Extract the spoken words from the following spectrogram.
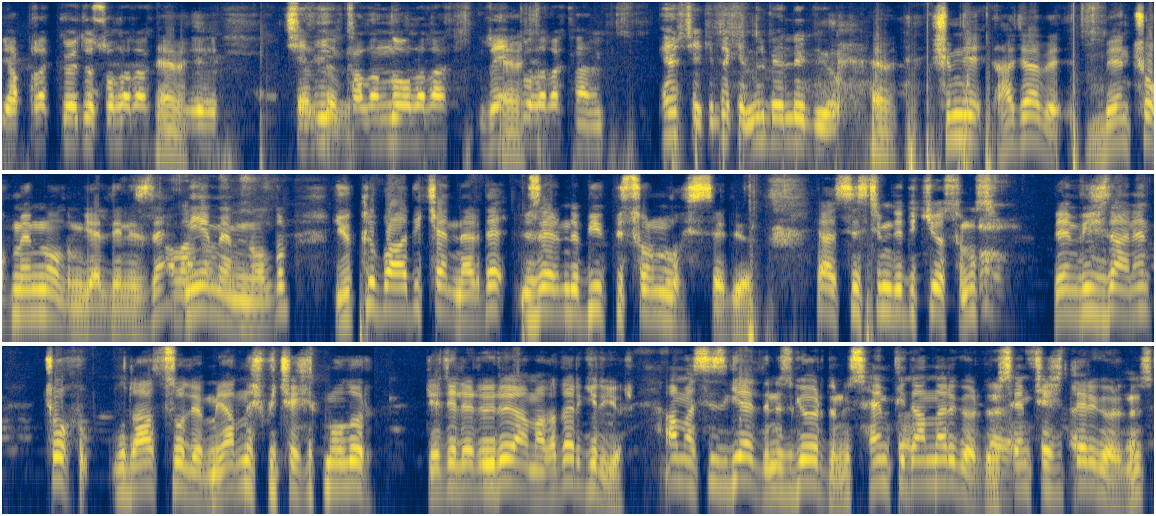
yaprak gövdesi olarak, Evet. e, çeliğin Tabii, tabii. kalınlığı olarak, renk Evet. olarak yani her şekilde kendini belli ediyor. Evet. Şimdi Hacı abi ben çok memnun oldum geldiğinizde. Allah Niye razı memnun oldum? Yüklü bağ dikenlerde üzerimde büyük bir sorumluluk hissediyorum. Ya siz şimdi dikiyorsunuz. Ben vicdanen çok rahatsız oluyorum. Yanlış bir çeşit mi olur? Geceleri rüyama kadar giriyor. Ama siz geldiniz gördünüz. Hem fidanları gördünüz Evet. hem çeşitleri gördünüz.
